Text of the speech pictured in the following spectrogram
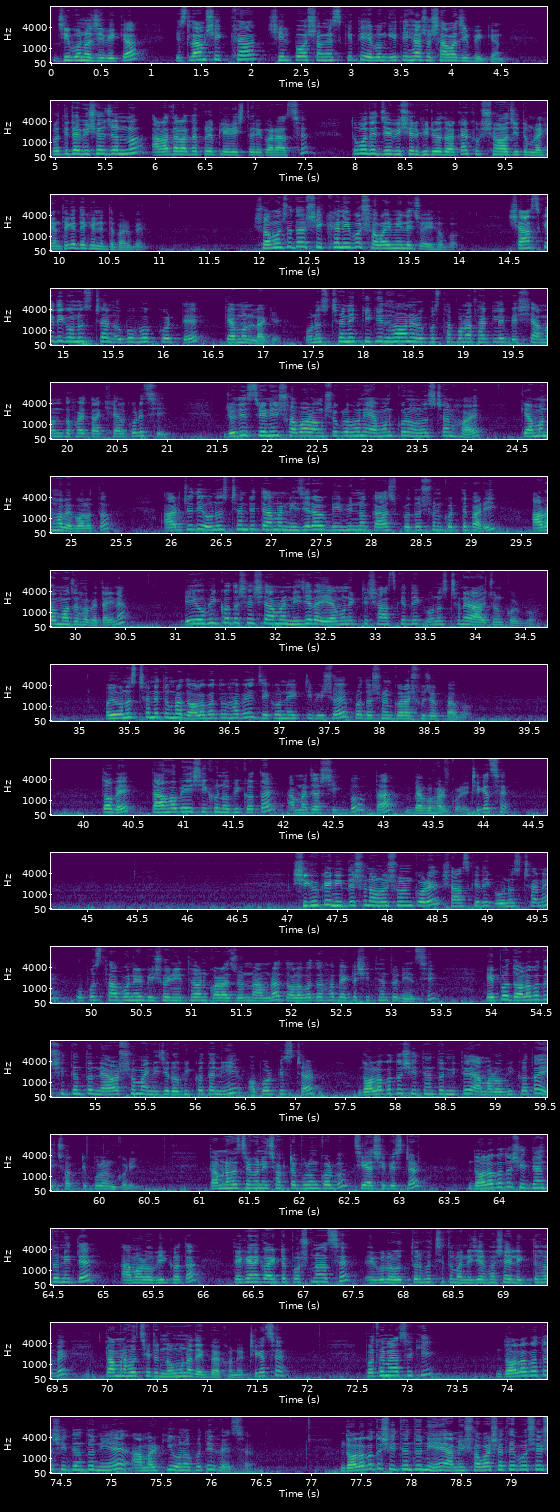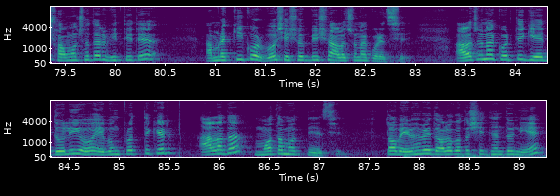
জীবন ও জীবিকা, ইসলাম শিক্ষা, শিল্প সংস্কৃতি এবং ইতিহাস ও সামাজিক বিজ্ঞান। প্রতিটা বিষয়ের জন্য আলাদা আলাদা করে প্লেলিস্ট তৈরি করা আছে। তোমাদের যে বিষয়ের ভিডিও দরকার, খুব সহজেই তোমরা এখান থেকে দেখে নিতে পারবে। সমঝোতার শিক্ষা নিব, সবাই মিলে জয়ী হব। সাংস্কৃতিক অনুষ্ঠান উপভোগ করতে কেমন লাগে? অনুষ্ঠানে কী কী ধরনের উপস্থাপনা থাকলে বেশি আনন্দ হয় তা খেয়াল করেছি? যদি শ্রেণির সবার অংশগ্রহণে এমন কোনো অনুষ্ঠান হয়, কেমন হবে বলো তো? আর যদি অনুষ্ঠানটিতে আমরা নিজেরাও বিভিন্ন কাজ প্রদর্শন করতে পারি, আরও মজা হবে, তাই না? এই অভিজ্ঞতা শেষে আমরা নিজেরাই এমন একটি সাংস্কৃতিক অনুষ্ঠানের আয়োজন করব। ওই অনুষ্ঠানে তোমরা দলগতভাবে যে কোনো একটি বিষয়ে প্রদর্শন করার সুযোগ পাবো। তবে তা হবে এই শিখুন অভিজ্ঞতায়, আমরা যা শিখব তা ব্যবহার করে, ঠিক আছে? শিক্ষকের নির্দেশনা অনুসরণ করে সাংস্কৃতিক অনুষ্ঠানে উপস্থাপনের বিষয় নির্ধারণ করার জন্য আমরা দলগতভাবে একটা সিদ্ধান্ত নিয়েছি। এরপর দলগত সিদ্ধান্ত নেওয়ার সময় নিজের অভিজ্ঞতা নিয়ে অপর পৃষ্ঠার দলগত সিদ্ধান্ত নিতে আমার অভিজ্ঞতা এই ছকটি পূরণ করি। তা আমরা হচ্ছে এখন এই ছকটা পূরণ করব, ছিয়াশি পৃষ্ঠার। দলগত সিদ্ধান্ত নিতে আমার অভিজ্ঞতা। তো এখানে কয়েকটা প্রশ্ন আছে, এগুলোর উত্তর হচ্ছে তোমার নিজের ভাষায় লিখতে হবে। তো আমরা হচ্ছে এটা নমুনা দেখব এখন, ঠিক আছে? প্রথমে আছে কি, দলগত সিদ্ধান্ত নিয়ে আমার কি অনুভূতি হয়েছে? দলগত সিদ্ধান্ত নিয়ে আমি সবার সাথে বসে সমঝোতার ভিত্তিতে আমরা কি করব সেসব বিষয়ে আলোচনা করেছি। আলোচনা করতে গিয়ে দলীয় এবং প্রত্যেকের আলাদা মতামত নিয়েছি। তবে এভাবে দলগত সিদ্ধান্ত নিয়ে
